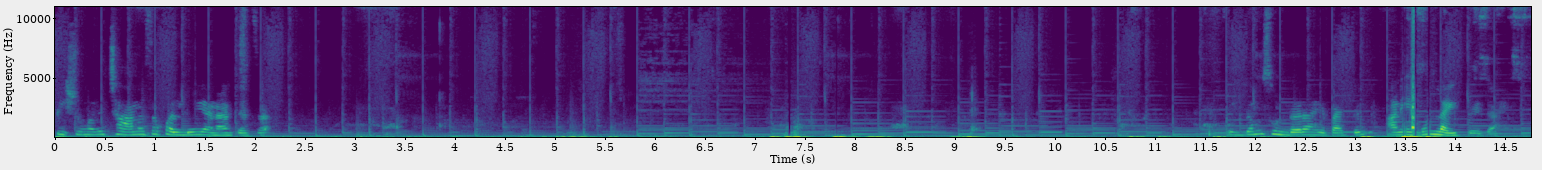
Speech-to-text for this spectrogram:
टिश्यू मध्ये छान असं पल्लू येणार त्याचा. एकदम सुंदर आहे पॅटर्न आणि एकदम लाइट वेट आहे.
